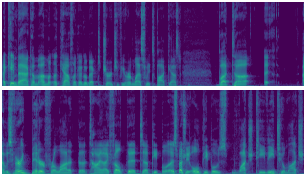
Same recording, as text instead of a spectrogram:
I came back. I'm, I'm a Catholic. I go back to church, if you heard last week's podcast. But uh, I was very bitter for a lot of the time. I felt that uh, people, especially old people who watch TV too much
